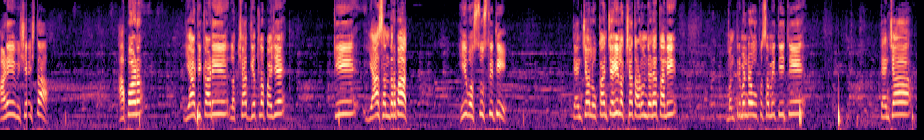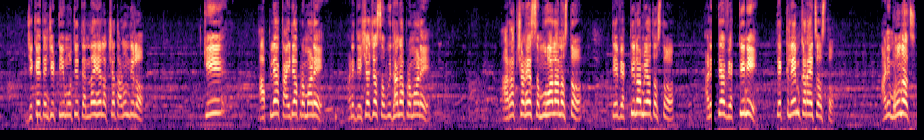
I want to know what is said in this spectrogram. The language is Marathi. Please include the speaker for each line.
Speaker 1: आणि विशेषतः आपण या ठिकाणी लक्षात घेतलं पाहिजे की या संदर्भात ही वस्तुस्थिती त्यांच्या लोकांच्याही लक्षात आणून देण्यात आली. मंत्रिमंडळ उपसमितीची त्यांच्या जी काही त्यांची टीम होती त्यांनाही हे लक्षात आणून दिलं की आपल्या कायद्याप्रमाणे आणि देशाच्या संविधानाप्रमाणे आरक्षण हे समूहाला नसतं ते व्यक्तीला मिळत असतं आणि त्या व्यक्तीने ते क्लेम करायचं असतं. आणि म्हणूनच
